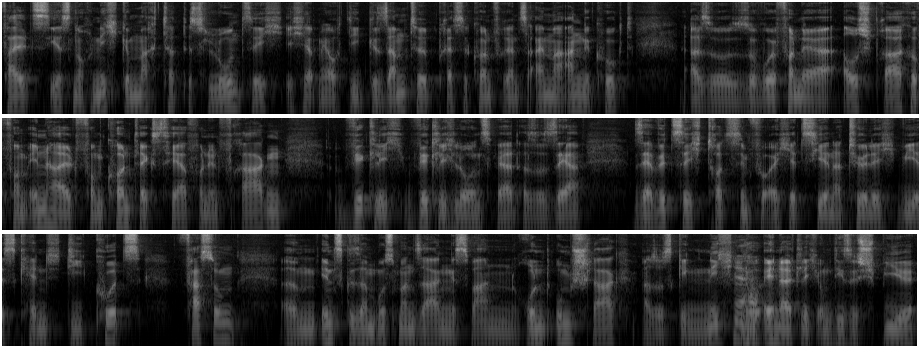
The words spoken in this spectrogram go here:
falls ihr es noch nicht gemacht habt, es lohnt sich. Ich habe mir auch die gesamte Pressekonferenz einmal angeguckt. Also, sowohl von der Aussprache, vom Inhalt, vom Kontext her, von den Fragen. Wirklich, wirklich lohnenswert. Also, sehr, sehr witzig. Trotzdem für euch jetzt hier natürlich, wie ihr es kennt, die Kurzfassung. Ähm, insgesamt muss man sagen, es war ein Rundumschlag. Also, es ging nicht ja. nur inhaltlich um dieses Spiel,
